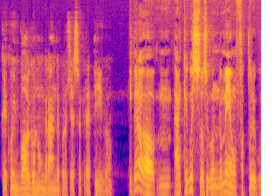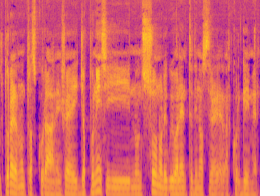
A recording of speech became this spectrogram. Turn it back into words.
che coinvolgono un grande processo creativo. Sì, però mh, anche questo secondo me è un fattore culturale da non trascurare, cioè i giapponesi non sono l'equivalente dei nostri hardcore gamer.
